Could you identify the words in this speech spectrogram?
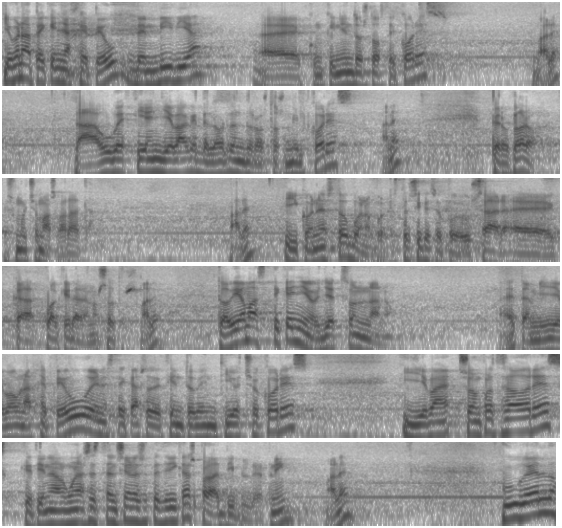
Lleva una pequeña GPU de NVIDIA eh, con 512 cores. ¿vale? La V100 lleva del orden de los 2000 cores. ¿vale? Pero claro, es mucho más barata. ¿Vale? Y con esto, bueno, pues esto sí que se puede usar eh, cualquiera de nosotros, ¿vale? Todavía más pequeño, Jetson Nano. También lleva una GPU, en este caso de 128 cores, y lleva, son procesadores que tienen algunas extensiones específicas para Deep Learning, ¿vale? Google,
